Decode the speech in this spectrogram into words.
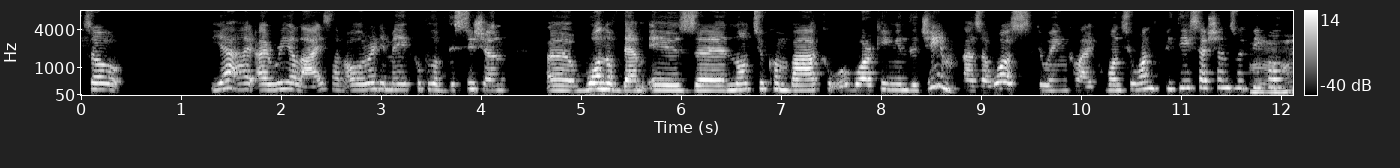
so yeah I, I realized i've already made a couple of decisions uh, one of them is uh, not to come back working in the gym as I was doing like one-to-one PT sessions with people. Mm-hmm.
